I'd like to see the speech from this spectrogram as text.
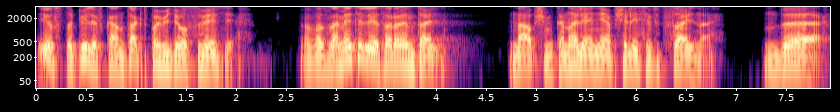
и вступили в контакт по видеосвязи. «Вы заметили это, Руенталь?» На общем канале они общались официально. «Да,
